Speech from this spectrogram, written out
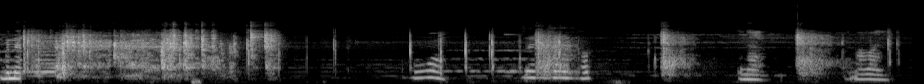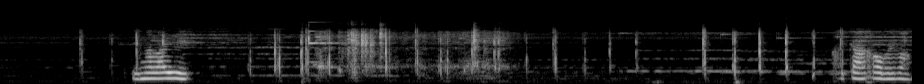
เห็นเนี่ยโอ้ใช่ใช่ครับเป็นไงเป็นอะไรเป็นอะไรอีก กล้าเข้าไปบ้าง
